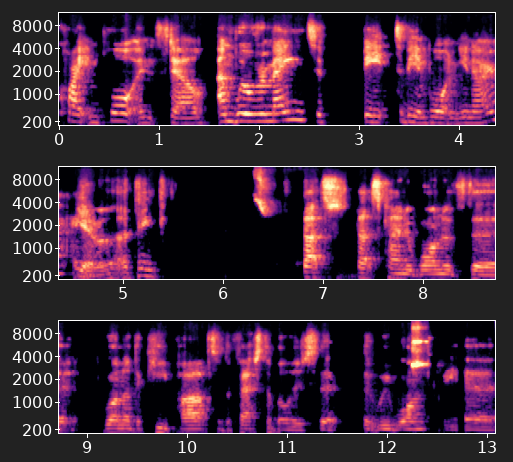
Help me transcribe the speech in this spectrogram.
quite important still and will remain to be to be important you know? Yeah, well, I think that's that's kind of one of the one of the key parts of the festival is that that we want to be a,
